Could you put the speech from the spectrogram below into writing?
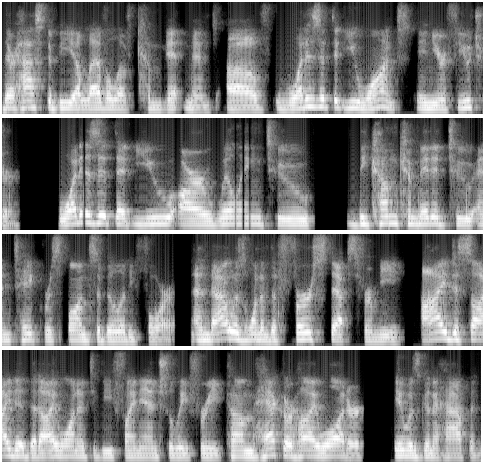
there has to be a level of commitment of what is it that you want in your future? What is it that you are willing to become committed to and take responsibility for? And that was one of the first steps for me. I decided that I wanted to be financially free. Come heck or high water, it was going to happen.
